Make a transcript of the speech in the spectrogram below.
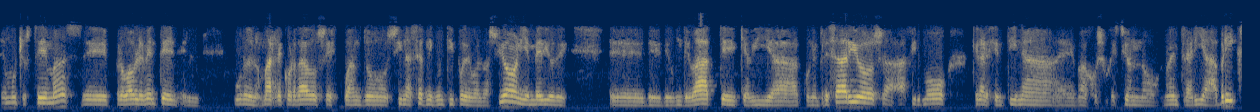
en muchos temas. probablemente el, uno de los más recordados es cuando, sin hacer ningún tipo de evaluación y en medio de eh, de, un debate que había con empresarios, afirmó que la Argentina eh, bajo su gestión no, no entraría a BRICS.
